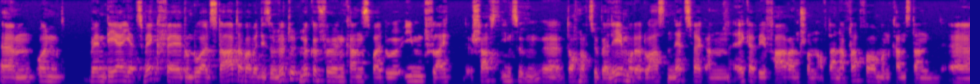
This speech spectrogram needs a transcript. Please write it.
Ähm, und wenn der jetzt wegfällt und du als Startup aber diese Lücke, Lücke füllen kannst, weil du ihm vielleicht schaffst, ihn zu, äh, doch noch zu überleben oder du hast ein Netzwerk an Lkw-Fahrern schon auf deiner Plattform und kannst dann äh,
